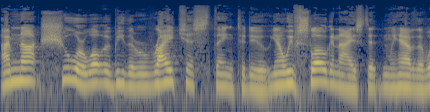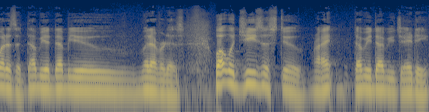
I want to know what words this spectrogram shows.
I'm not sure what would be the righteous thing to do. You know, we've sloganized it and we have the, what is it, WW, whatever it is. What would Jesus do, right? WWJD.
